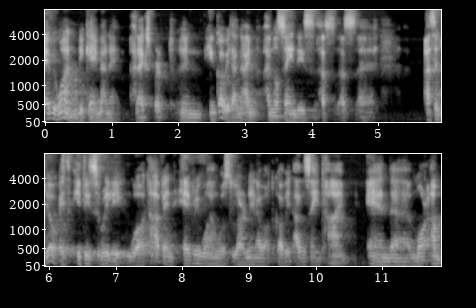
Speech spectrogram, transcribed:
everyone became an, an expert in, in covid. And I'm, I'm not saying this as, as, uh, as a joke. It, it is really what happened. Everyone was learning about covid at the same time. And uh, more um,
